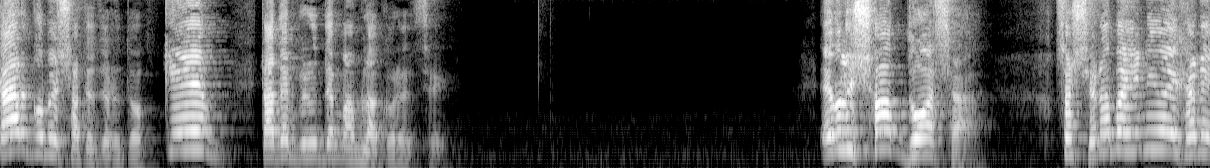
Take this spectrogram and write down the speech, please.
কার গুমের সাথে জড়িত? কে তাদের বিরুদ্ধে মামলা করেছে? এগুলি সব ধোয়াশা। সো সেনাবাহিনীও এখানে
